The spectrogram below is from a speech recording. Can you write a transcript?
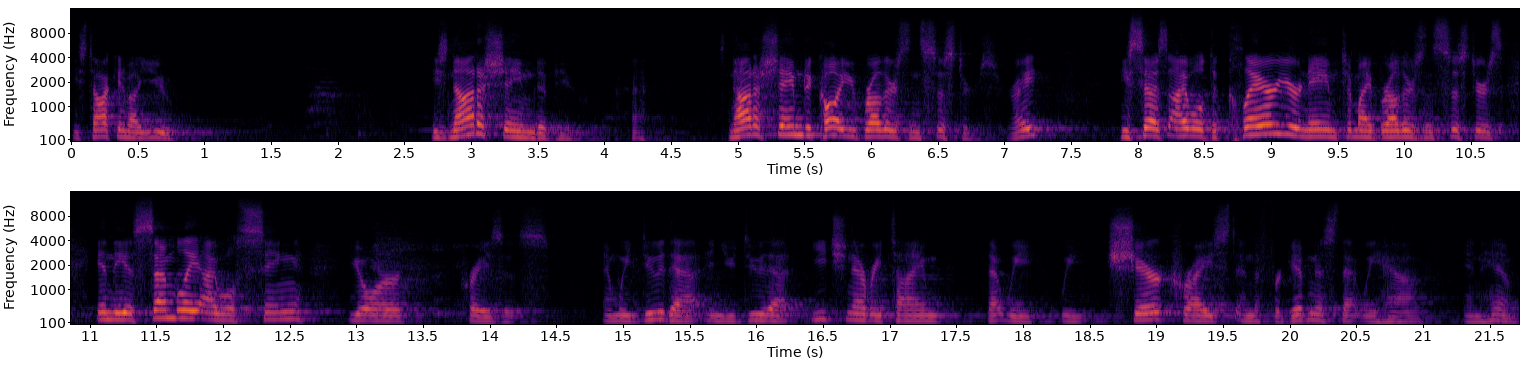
He's talking about you. He's not ashamed of you. He's not ashamed to call you brothers and sisters, right? He says, I will declare your name to my brothers and sisters. In the assembly, I will sing your praises. And we do that, and you do that each and every time that we, we share Christ and the forgiveness that we have in Him.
